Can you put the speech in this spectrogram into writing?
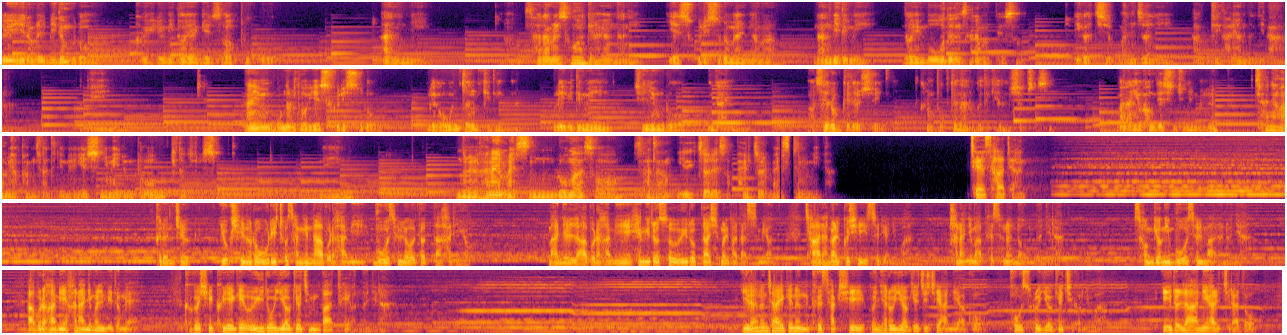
그 이름을 믿음으로 그 이름이 너에게서 보고 아느니 어, 사람을 성하게 하였나니 예수 그리스도로 말미암아 난 믿음이 너희 모든 사람 앞에서 이같이 완전히 낫게 하였느니라. 아멘. 하나님 오늘도 예수 그리스도로 우리가 온전케 되며 우리의 믿음이 주님으로 인하여 어, 새롭게 될 수 있는 그런 복된 하루가 되게 하시옵소서. 마랑의 왕 되신 주님을 찬양하며 감사드리며 예수님의 이름으로 기도드렸습니다. 네. 오늘 하나의 말씀 로마서 4장 1절에서 8절 말씀입니다. 제 4장 그런즉 육신으로 우리 조상인 아브라함이 무엇을 얻었다 하리요 만일 아브라함이 행위로서 의롭다 하심을 받았으면 자랑할 것이 있으려니와 하나님 앞에서는 없느니라. 성경이 무엇을 말하느냐? 아브라함이 하나님을 믿음에 그것이 그에게 의로 여겨진 바 되었느니라. 일하는 자에게는 그 삭시 은혜로 여겨지지 아니하고 보수로 여겨지거니와 이를 아니할지라도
